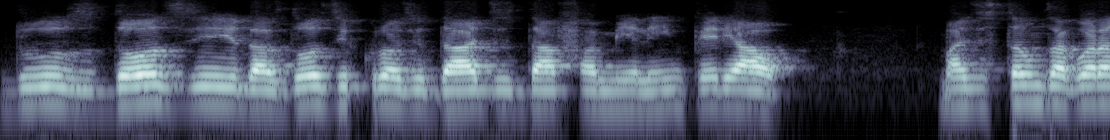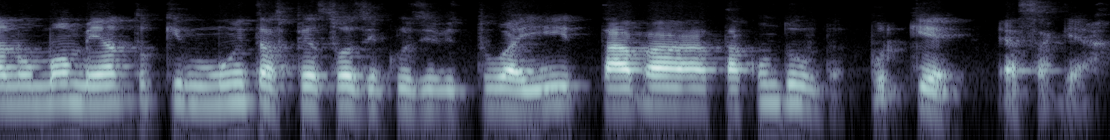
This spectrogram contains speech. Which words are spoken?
dos 12, das 12 curiosidades da família imperial. Mas estamos agora num momento que muitas pessoas, inclusive tu aí, tava, tá com dúvida. Por que essa guerra?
